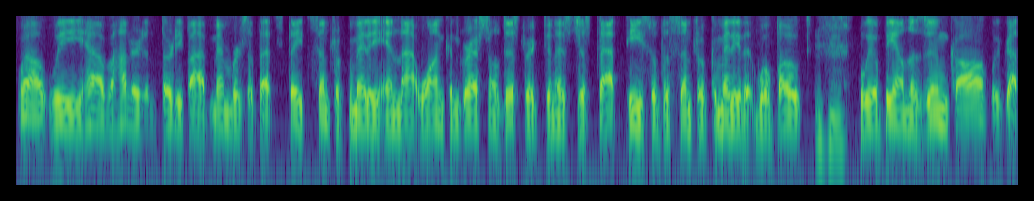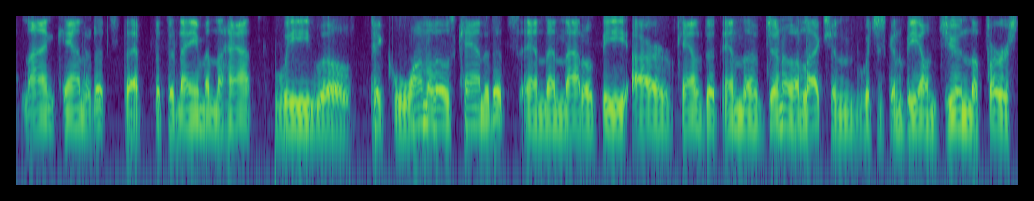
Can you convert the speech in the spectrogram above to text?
Well, we have 135 members of that state central committee in that one congressional district, and it's just that piece of the central committee that will vote. Mm-hmm. We'll be on the Zoom call. We've got nine candidates that put their name in the hat. We will pick one of those candidates, and then that'll be our candidate in the general election, which is going to be on June the 1st.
